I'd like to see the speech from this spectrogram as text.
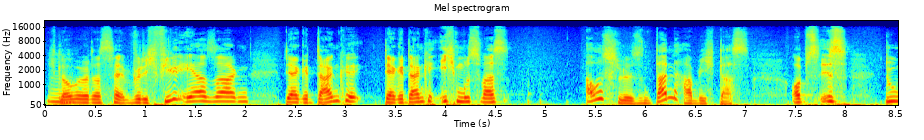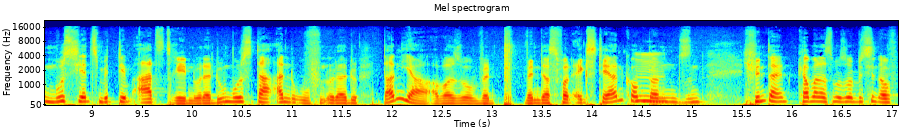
Ich Mhm. glaube, das würde ich viel eher sagen, der Gedanke, der Gedanke, ich muss was auslösen, dann habe ich das. Ob es ist, du musst jetzt mit dem Arzt reden oder du musst da anrufen oder du, dann ja, aber so, wenn, pff, wenn das von extern kommt, Mhm. dann sind, ich finde, dann kann man das mal so ein bisschen auf,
